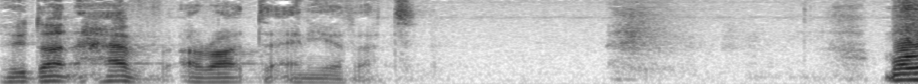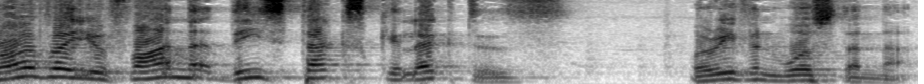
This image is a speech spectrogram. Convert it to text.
who don't have a right to any of that. Moreover, you find that these tax collectors were even worse than that.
